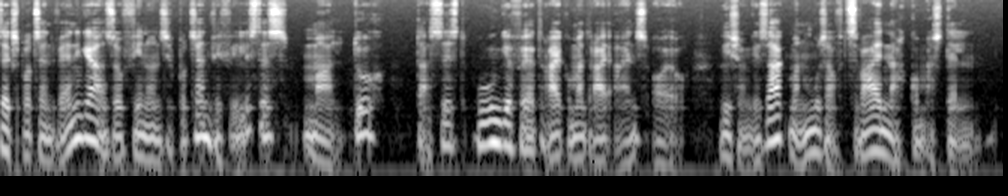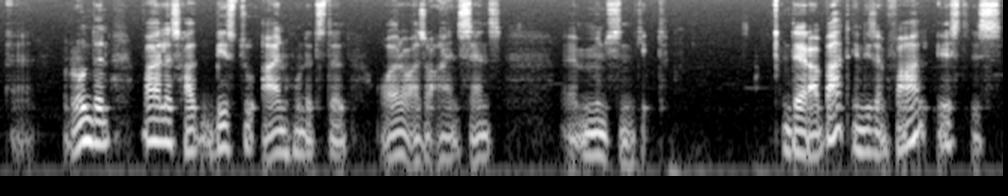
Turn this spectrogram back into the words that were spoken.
6% weniger, also 94%. Wie viel ist es? Mal durch. Das ist ungefähr 3,31 Euro. Wie schon gesagt, man muss auf zwei Nachkommastellen äh, runden, weil es halt bis zu 100 Euro, also 1 Cent, äh, Münzen gibt. Der Rabatt in diesem Fall ist, ist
